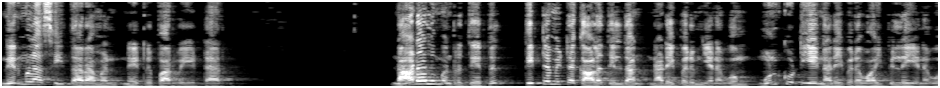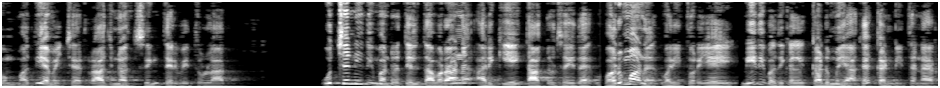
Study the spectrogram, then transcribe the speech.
நிர்மலா சீதாராமன் நேற்று பார்வையிட்டார். நாடாளுமன்ற தேர்தல் திட்டமிட்ட காலத்தில்தான் நடைபெறும் எனவும் முன்கூட்டியே நடைபெற வாய்ப்பில்லை எனவும் மத்திய அமைச்சர் ராஜ்நாத் சிங் தெரிவித்துள்ளார். உச்சநீதிமன்றத்தில் தவறான அறிக்கையை தாக்கல் செய்த வருமான வரித்துறையை நீதிபதிகள் கடுமையாக கண்டித்தனர்.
